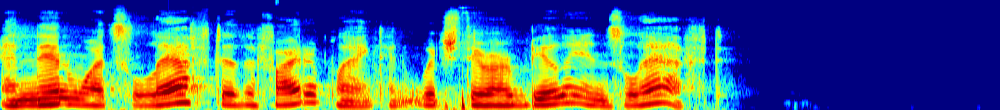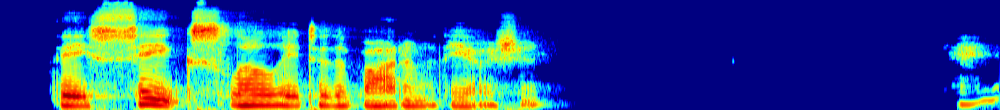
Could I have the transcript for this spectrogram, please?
And then what's left of the phytoplankton, which there are billions left, they sink slowly to the bottom of the ocean. Okay?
